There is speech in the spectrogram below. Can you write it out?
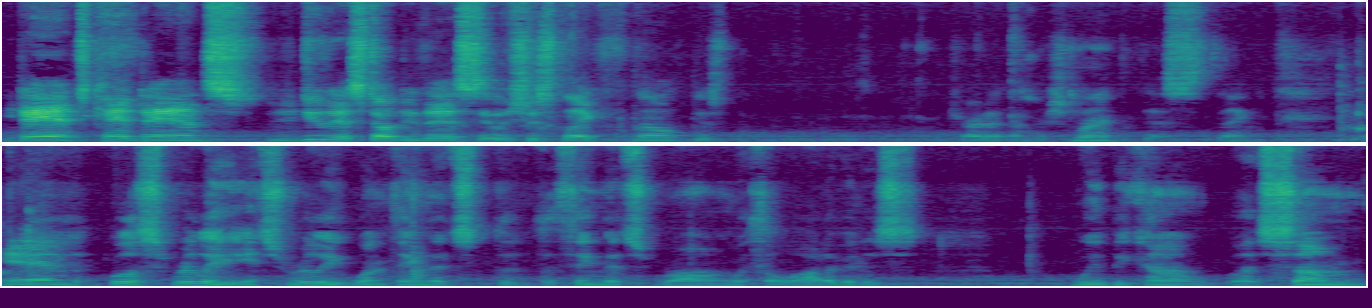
you dance, can't dance, you do this, don't do this. It was just like no, just try to understand Right. this thing. And Well, it's really it's really one thing that's the, the thing that's wrong with a lot of it is we become uh, some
